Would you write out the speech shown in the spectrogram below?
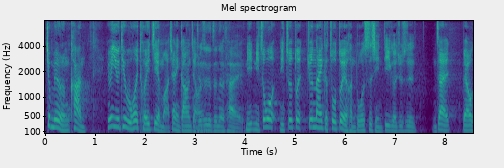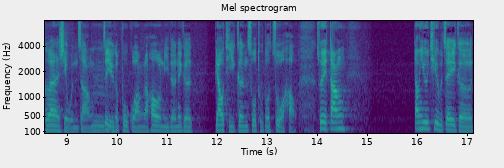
就没有人看。因为 YouTube 会推荐嘛，像你刚刚讲，我觉得这个真的太……你你做过，你做对，就那一个做对很多事情。第一个就是你在背包客栈写文章，嗯、这有一个曝光，然后你的那个标题跟缩图都做好，所以当当 YouTube 这一个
